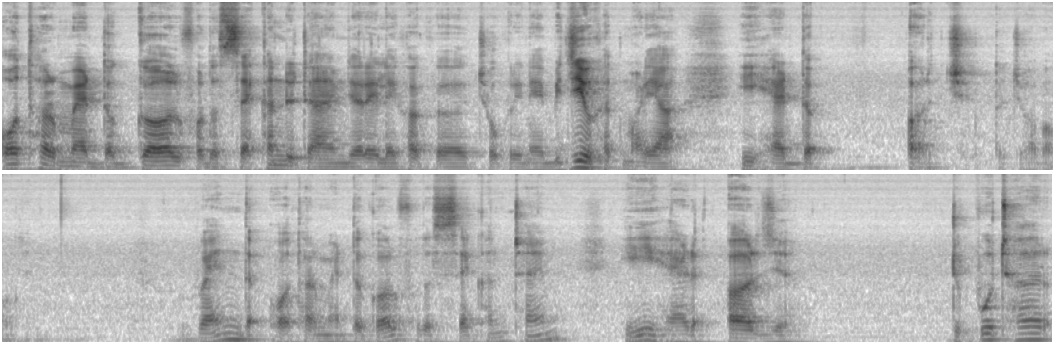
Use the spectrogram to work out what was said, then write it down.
author met the girl for the second time જ્યારે લેખક છોકરીને બીજી વખત મળ્યા હી હેડ ધ અર્જ તો જવાબ આવશે when the author met the girl for the second time he had urge to put her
